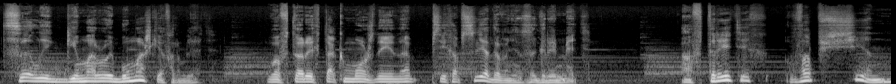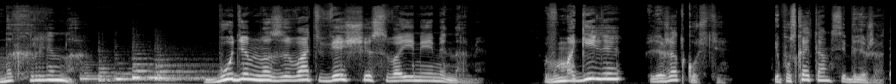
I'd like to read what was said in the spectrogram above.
целый геморрой бумажки оформлять. Во-вторых, так можно и на психобследование загреметь. А в-третьих, вообще нахрена? Будем называть вещи своими именами. В могиле лежат кости, и пускай там себе лежат.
